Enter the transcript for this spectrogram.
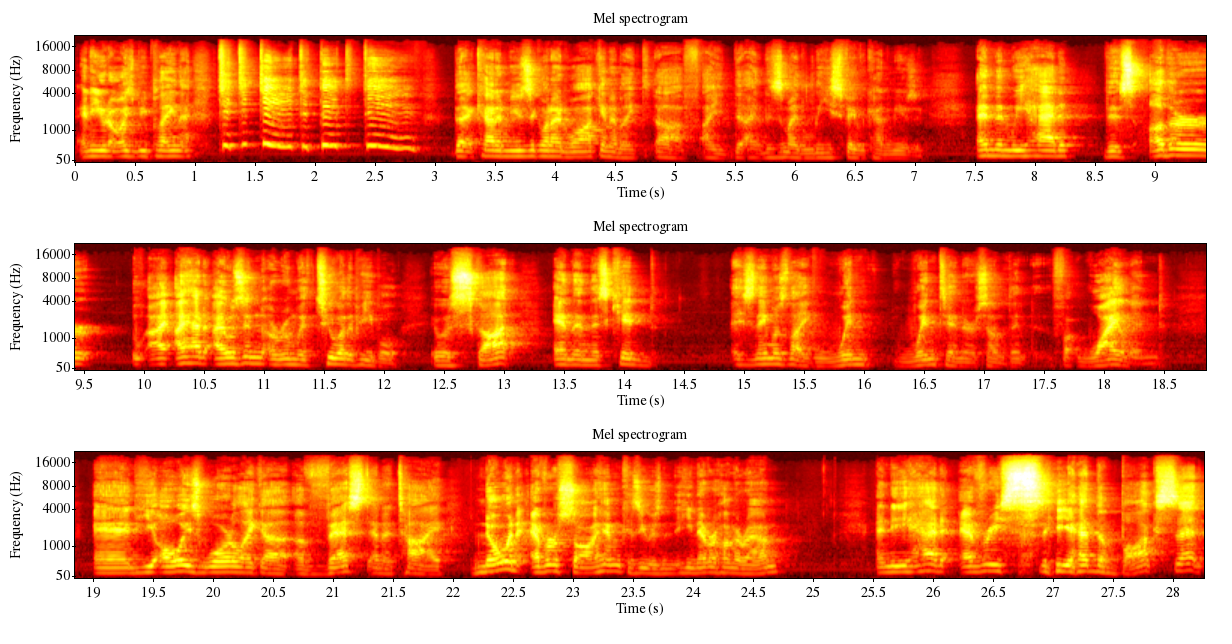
and he would always be playing that that kind of music when I'd walk in. I'm like, oh, I, I, this is my least favorite kind of music. And then we had this other. I, I had I was in a room with two other people. It was Scott and then this kid. His name was like Win Winton or something, F- Wyland. And he always wore like a, a vest and a tie. No one ever saw him because he was he never hung around and he had every he had the box set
